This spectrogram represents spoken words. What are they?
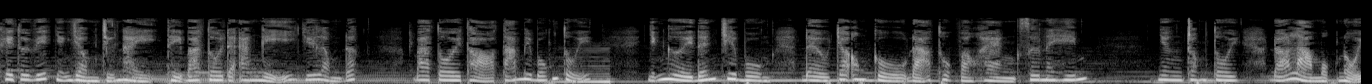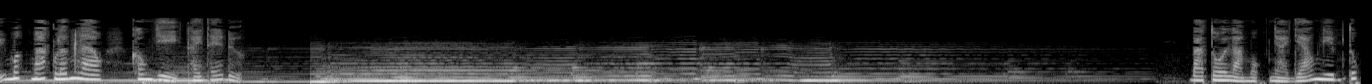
Khi tôi viết những dòng chữ này thì ba tôi đã an nghỉ dưới lòng đất. Ba tôi thọ 84 tuổi. Những người đến chia buồn đều cho ông cụ đã thuộc vào hàng xưa nay hiếm. Nhưng trong tôi, đó là một nỗi mất mát lớn lao, không gì thay thế được. Ba tôi là một nhà giáo nghiêm túc,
